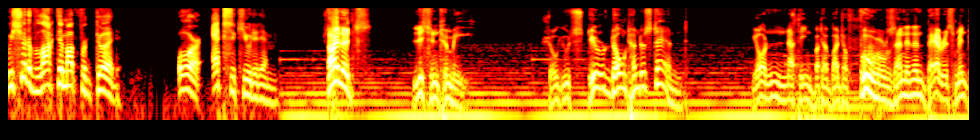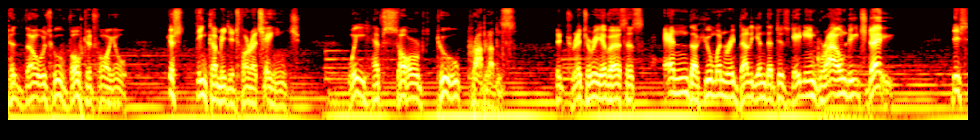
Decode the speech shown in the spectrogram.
We should have locked him up for good. Or executed him. Silence! Listen to me. So you still don't understand. You're nothing but a bunch of fools and an embarrassment to those who voted for you. Just think a minute for a change. We have solved two problems. The treachery of Ursus and the human rebellion that is gaining ground each day. This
